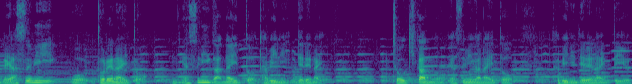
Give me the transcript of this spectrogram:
なんか休みを取れないと休みがないと旅に出れない。長期間の休みがないと旅に出れないっていう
